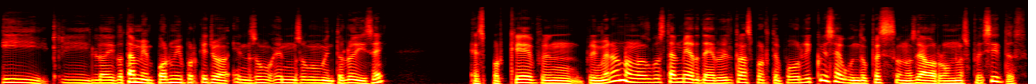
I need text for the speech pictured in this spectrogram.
y, y lo digo también por mí porque yo en su, en su momento lo hice, es porque pues, primero no nos gusta el mierdero del transporte público y segundo pues uno se ahorra unos pesitos,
